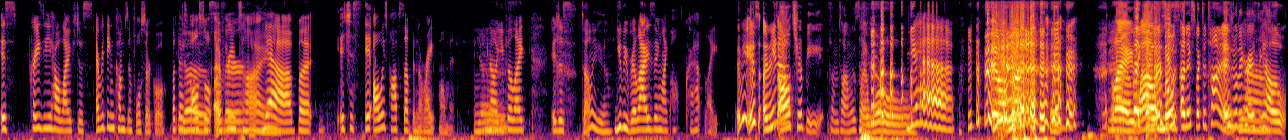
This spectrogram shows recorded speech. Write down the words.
it's crazy how life just everything comes in full circle, but there's also Yes. Every other time. Yeah, but it's just it always pops up in the right moment. You know, you feel like it just telling you, you be realizing like, oh crap, like it be it's and it's know? all trippy. Sometimes it's like whoa, yeah, like, Like wow, in the most unexpected time. it's really crazy how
